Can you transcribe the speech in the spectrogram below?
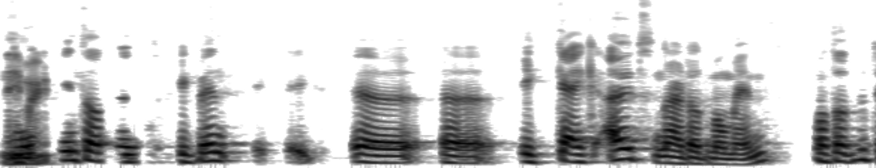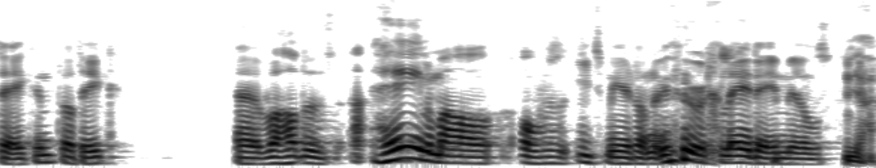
nee, Maar ik, vind dat ik, ben, ik, eh, eh, ik kijk uit naar dat moment, want dat betekent dat ik. eh, we hadden het helemaal over iets meer dan een uur geleden inmiddels. Ja.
